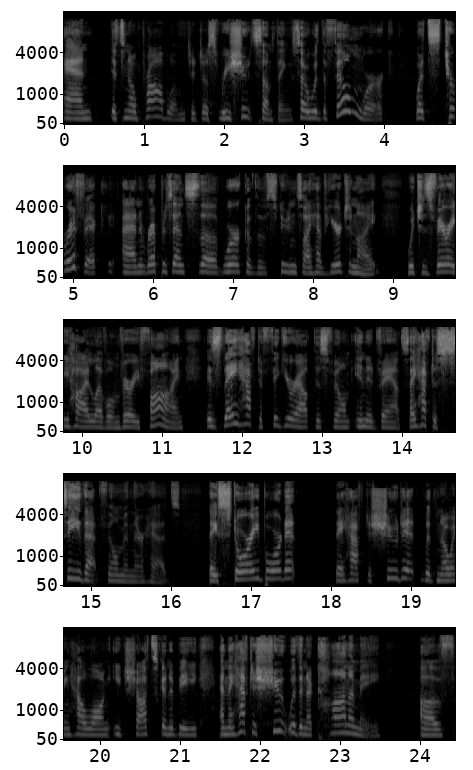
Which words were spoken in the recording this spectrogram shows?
and it's no problem to just reshoot something. So with the film work, what's terrific and represents the work of the students I have here tonight, which is very high level and very fine, is they have to figure out this film in advance. They have to see that film in their heads. They storyboard it. They have to shoot it with knowing how long each shot's going to be, and they have to shoot with an economy of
